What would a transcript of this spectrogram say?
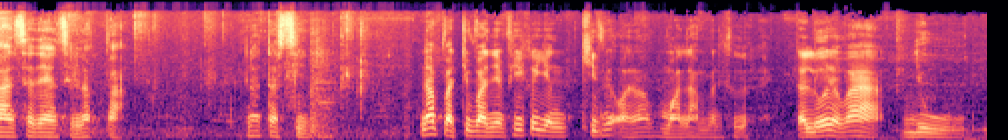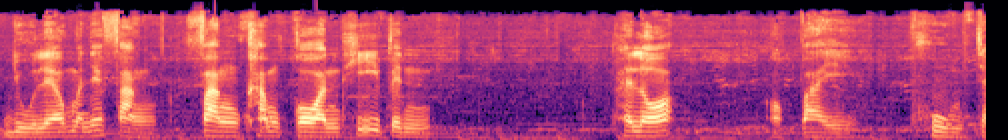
การแสดงศิลปะนาฏศิลป์ณปัจจุบันเนี่ยพี่ก็ยังคิดไม่ออกว่าหมอลำมันคืออะไร แต่รู้แต่ว่าอยู่อยู่แล้วมันได้ฟังฟังคำกรที่เป็นไพเราะออกไปภูมิใจ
